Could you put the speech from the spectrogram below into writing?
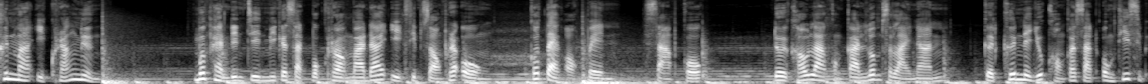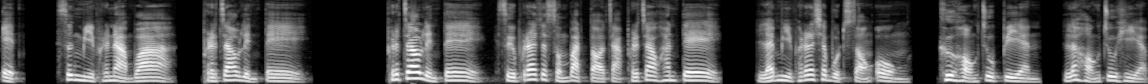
ขึ้นมาอีกครั้งหนึ่ง เมื่อแผ่นดินจีนมีกษัตริย์ปกครองมาได้อีก 12 พระองค์ ก็แตกออกเป็นสามก๊ก โดยเขาลางของการล่มสลายนั้น เกิดขึ้นในยุคของกษัตริย์องค์ที่ 11 ซึ่งมีพระนามว่าพระเจ้าเลนเต้ พระเจ้าเลนเต้สืบราชสมบัติต่อจากพระเจ้าฮันเต้ และมีพระราชบุตรสององค์ คือหองจูเปียน และหองจูเหียบ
